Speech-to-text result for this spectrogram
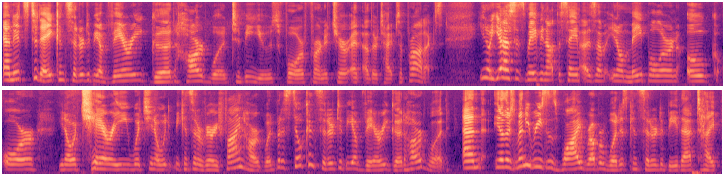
And it's today considered to be a very good hardwood to be used for furniture and other types of products. You know, yes, it's maybe not the same as a, you know, maple or an oak or, you know, a cherry, which, you know, would be considered very fine hardwood, but it's still considered to be a very good hardwood. And, you know, there's many reasons why rubber wood is considered to be that type,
